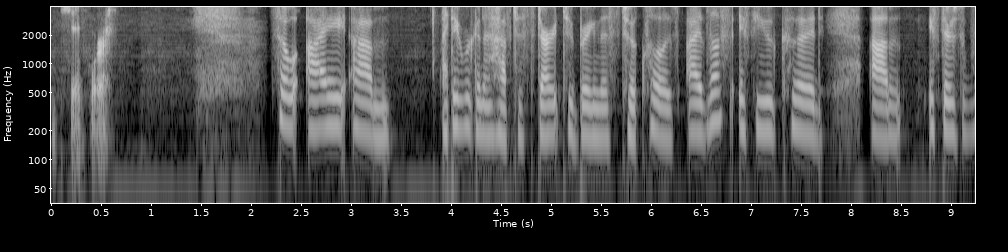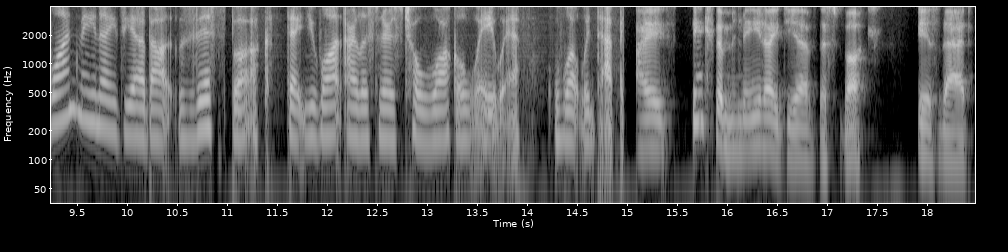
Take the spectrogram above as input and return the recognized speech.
and so forth. So I um, I think we're going to have to start to bring this to a close. I'd love if you could, um, if there's one main idea about this book that you want our listeners to walk away with, what would that be? I think the main idea of this book is that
